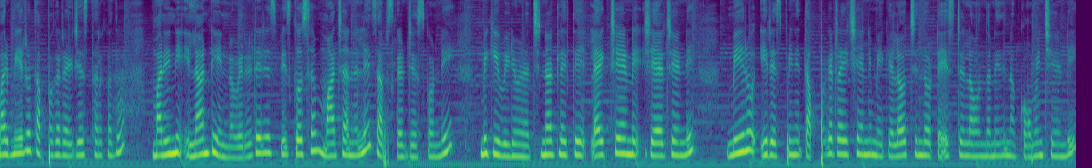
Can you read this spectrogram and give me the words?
మరి మీరు తప్పక ట్రై చేస్తారు కదా? మరిన్ని ఇలాంటి ఎన్నో వెరైటీ రెసిపీస్ కోసం మా ఛానల్ని సబ్స్క్రైబ్ చేసుకోండి. మీకు ఈ వీడియో నచ్చినట్లయితే లైక్ చేయండి షేర్ చేయండి. మీరు ఈ రెసిపీని తప్పక ట్రై చేయండి. మీకు ఎలా వచ్చిందో టేస్ట్ ఎలా ఉందనేది నాకు కామెంట్ చేయండి.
